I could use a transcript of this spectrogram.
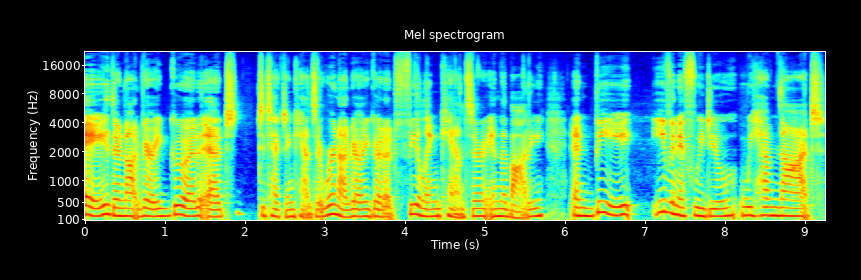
A, they're not very good at detecting cancer. We're not very good at feeling cancer in the body. And B, even if we do, we have not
